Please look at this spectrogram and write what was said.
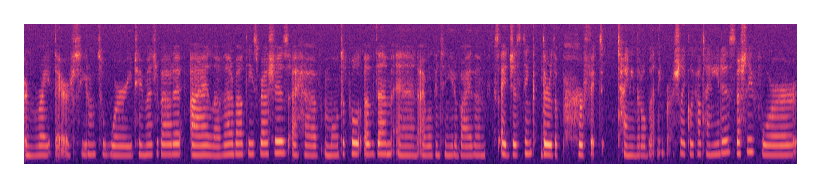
and right there so you don't have to worry too much about it. I love that about these brushes. I have multiple of them and I will continue to buy them because I just think they're the perfect tiny little blending brush. Like look how tiny it is. Especially for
